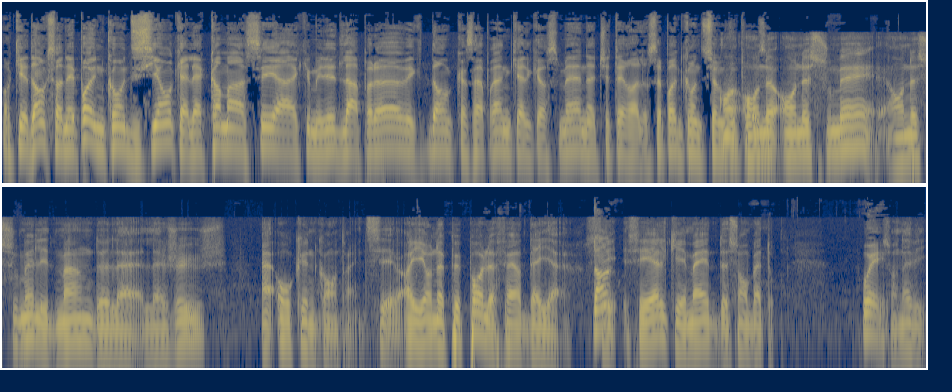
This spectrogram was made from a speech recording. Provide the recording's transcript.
OK, donc ce n'est pas une condition qu'elle ait commencé à accumuler de la preuve et donc que ça prenne quelques semaines, etc. C'est pas une condition que on, vous posez. On, ne, soumet, on soumet les demandes de la, la juge à aucune contrainte. Et on ne peut pas le faire d'ailleurs. C'est elle qui est maître de son bateau. Oui. Son avis.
